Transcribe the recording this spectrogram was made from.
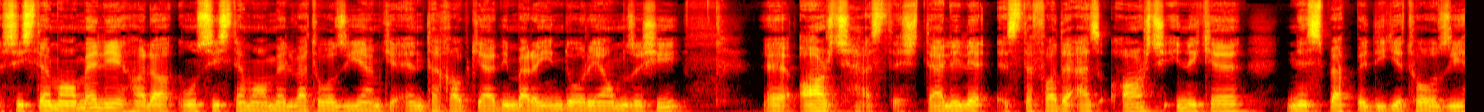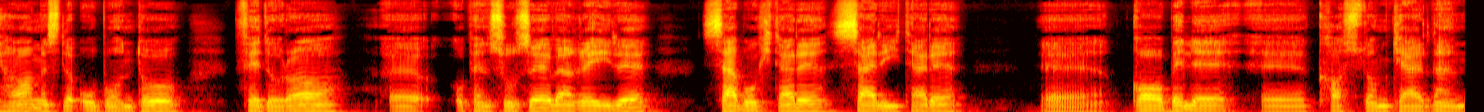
سیستم عاملی. حالا اون سیستم عامل و توزیعی هم که انتخاب کردیم برای این دوره آموزشی آرچ هستش. دلیل استفاده از آرچ اینه که نسبت به دیگه توزیع ها مثل اوبونتو فدورا openSUSE و غیره سبکتر سریعتر قابل custom کردن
